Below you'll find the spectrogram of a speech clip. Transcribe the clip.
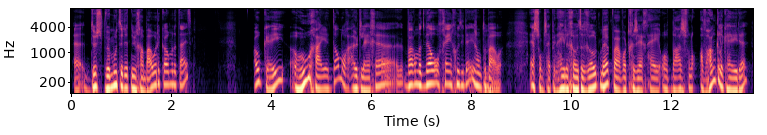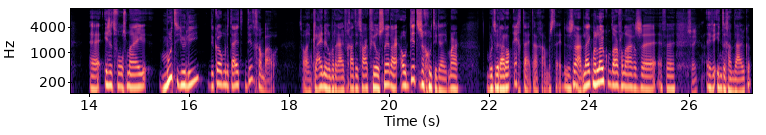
Eh, dus we moeten dit nu gaan bouwen de komende tijd. Oké, hoe ga je dan nog uitleggen waarom het wel of geen goed idee is om te Hmm. bouwen? En soms heb je een hele grote roadmap waar wordt gezegd, hey, op basis van afhankelijkheden eh, is het volgens mij, moeten jullie de komende tijd dit gaan bouwen? Terwijl in kleinere bedrijven gaat dit vaak veel sneller. Oh, dit is een goed idee, maar moeten we daar dan echt tijd aan gaan besteden? Dus nou, het lijkt me leuk om daar vandaag eens eh, even Zeker. even in te gaan duiken.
